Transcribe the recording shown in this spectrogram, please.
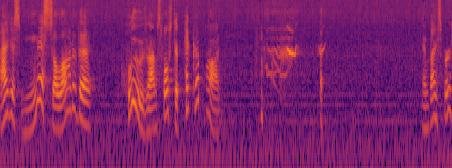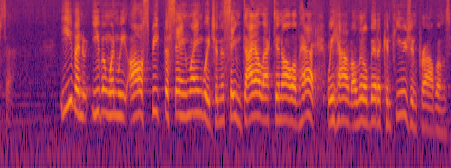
I just miss a lot of the clues I'm supposed to pick up on. and vice versa. Even, even when we all speak the same language and the same dialect and all of that, we have a little bit of confusion problems.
